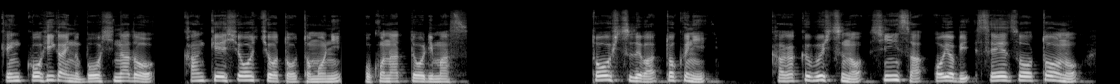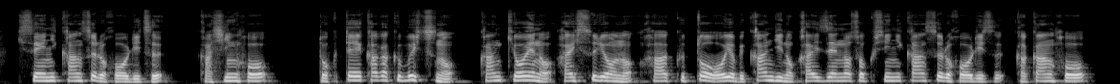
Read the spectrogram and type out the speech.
健康被害の防止などを関係省庁とともに行っております。当室では特に化学物質の審査及び製造等の規制に関する法律、過信法、特定化学物質の環境への排出量の把握等及び管理の改善の促進に関する法律、加管法、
